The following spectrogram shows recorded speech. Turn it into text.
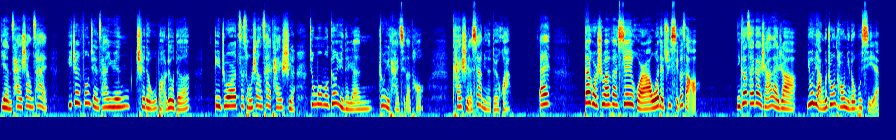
点菜上菜，一阵风卷残云，吃得五饱六得。一桌自从上菜开始就默默耕耘的人，终于抬起了头，开始了下面的对话。哎，待会儿吃完饭歇一会儿啊，我得去洗个澡。你刚才干啥来着？有两个钟头你都不洗？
